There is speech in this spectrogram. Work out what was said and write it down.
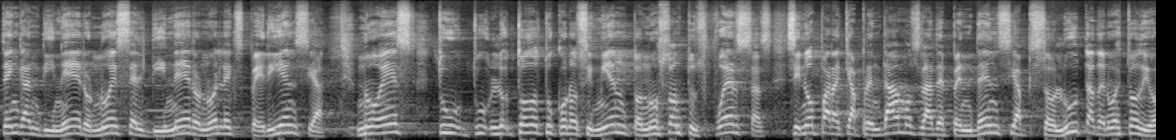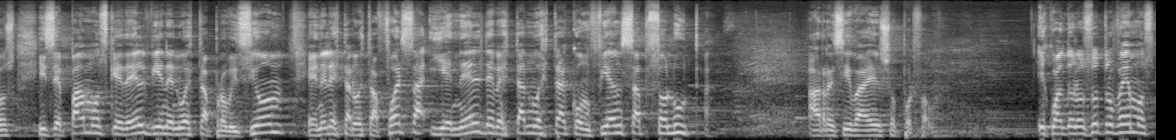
tengan dinero, no es el dinero, no es la experiencia, no es todo tu conocimiento, no son tus fuerzas, sino para que aprendamos la dependencia absoluta de nuestro Dios y sepamos que de Él viene nuestra provisión, en Él está nuestra fuerza y en Él debe estar nuestra confianza absoluta. Ah, reciba eso, por favor. Y cuando nosotros vemos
